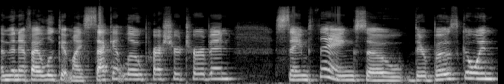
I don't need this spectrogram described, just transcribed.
And then if I look at my second low pressure turbine, same thing, so they're both going,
